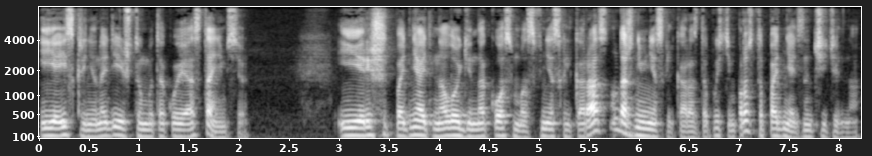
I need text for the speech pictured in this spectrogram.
и я искренне надеюсь, что мы такое и останемся, и решит поднять налоги на космос в несколько раз, ну даже не в несколько раз, допустим, просто поднять значительно,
